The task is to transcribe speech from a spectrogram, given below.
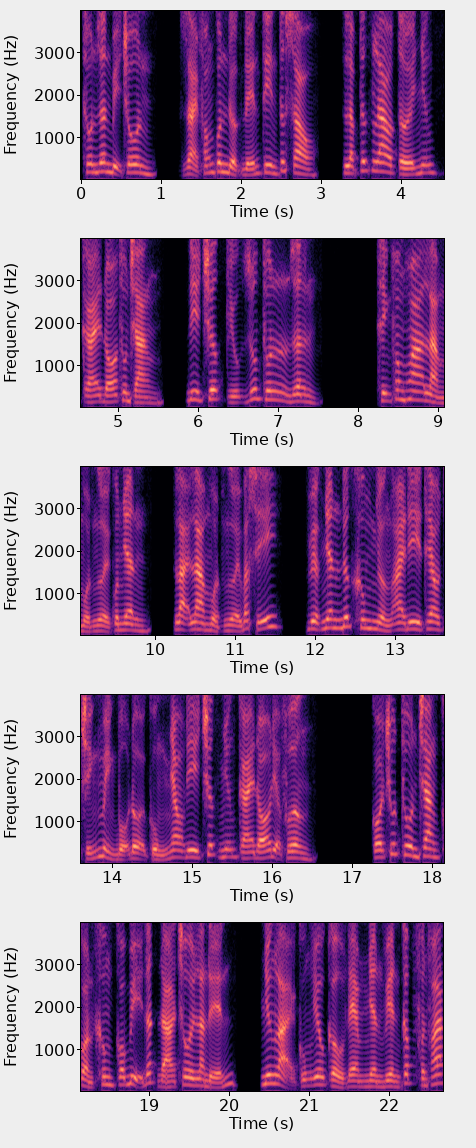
thôn dân bị trôn, giải phóng quân được đến tin tức sau, lập tức lao tới những cái đó thôn trang, đi trước cứu giúp thôn dân. Thịnh Phong Hoa làm một người quân nhân, lại là một người bác sĩ, việc nhân đức không nhường ai đi theo chính mình bộ đội cùng nhau đi trước những cái đó địa phương. Có chút thôn trang còn không có bị đất đá trôi lan đến, nhưng lại cũng yêu cầu đem nhân viên cấp phân phát.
